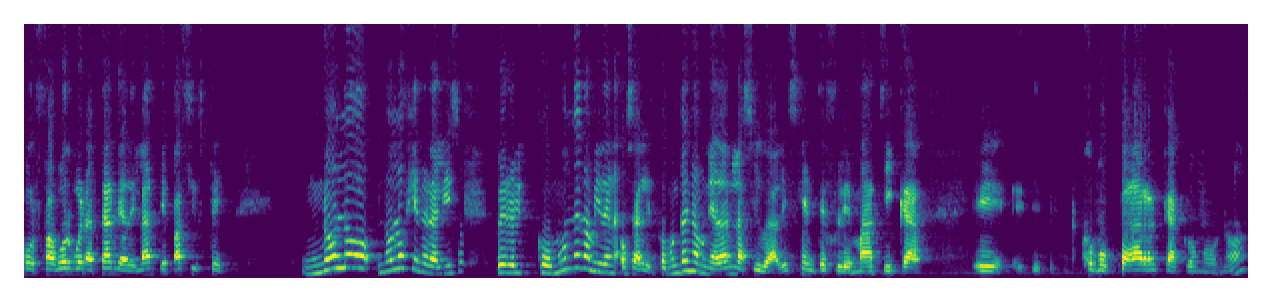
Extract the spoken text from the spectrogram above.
por favor, buena tarde, adelante, pase usted. No lo, no lo generalizo, pero el común denominador, o sea, el común denominador en la ciudad es gente flemática, eh, como parca, como, ¿no?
